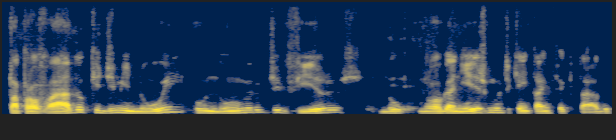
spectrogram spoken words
está provado que diminuem o número de vírus no, no organismo de quem está infectado.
